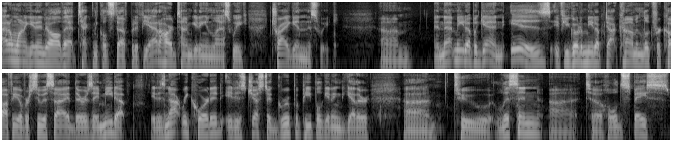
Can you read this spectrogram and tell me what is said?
I don't want to get into all that technical stuff, but if you had a hard time getting in last week, try again this week. Um, and that meetup again is if you go to meetup.com and look for Coffee Over Suicide, there is a meetup. It is not recorded, it is just a group of people getting together uh, to listen, uh, to hold space,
